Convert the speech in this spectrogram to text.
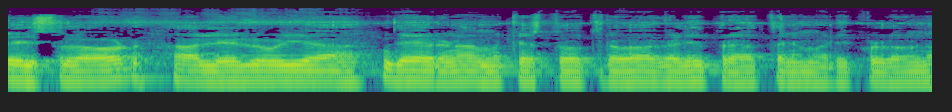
ಪ್ರೈಸ್ ಲಾರ್ಡ್ ಅಲ್ಲೆಲೂಯ ದೇವರ ನಾಮಕ್ಕೆ ಸ್ತೋತ್ರವಾಗಲಿ. ಪ್ರಾರ್ಥನೆ ಮಾಡಿಕೊಳ್ಳೋಣ.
